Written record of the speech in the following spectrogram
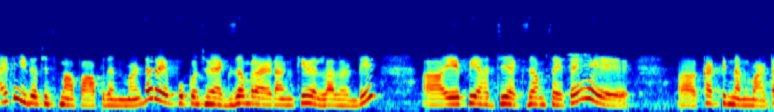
అయితే ఇది వచ్చేసి మా పాపదనమాట రేపు కొంచెం ఎగ్జామ్ రాయడానికి వెళ్ళాలండి. ఏపీఆర్జీ ఎగ్జామ్స్ అయితే కట్టిందనమాట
